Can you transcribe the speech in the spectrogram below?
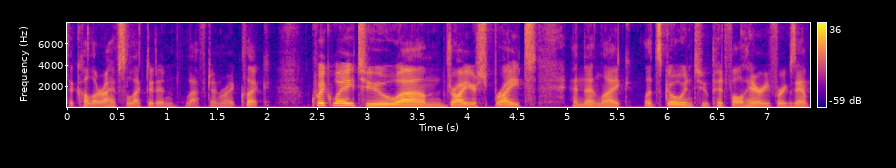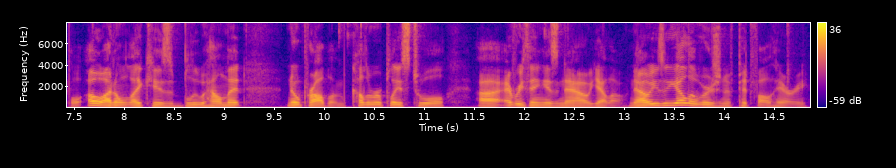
the color I have selected in left and right click. Quick way to um, draw your sprite, and then like, let's go into Pitfall Harry, for example. Oh, I don't like his blue helmet. No problem. Color replace tool, uh, everything is now yellow. Now he's a yellow version of Pitfall Harry,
